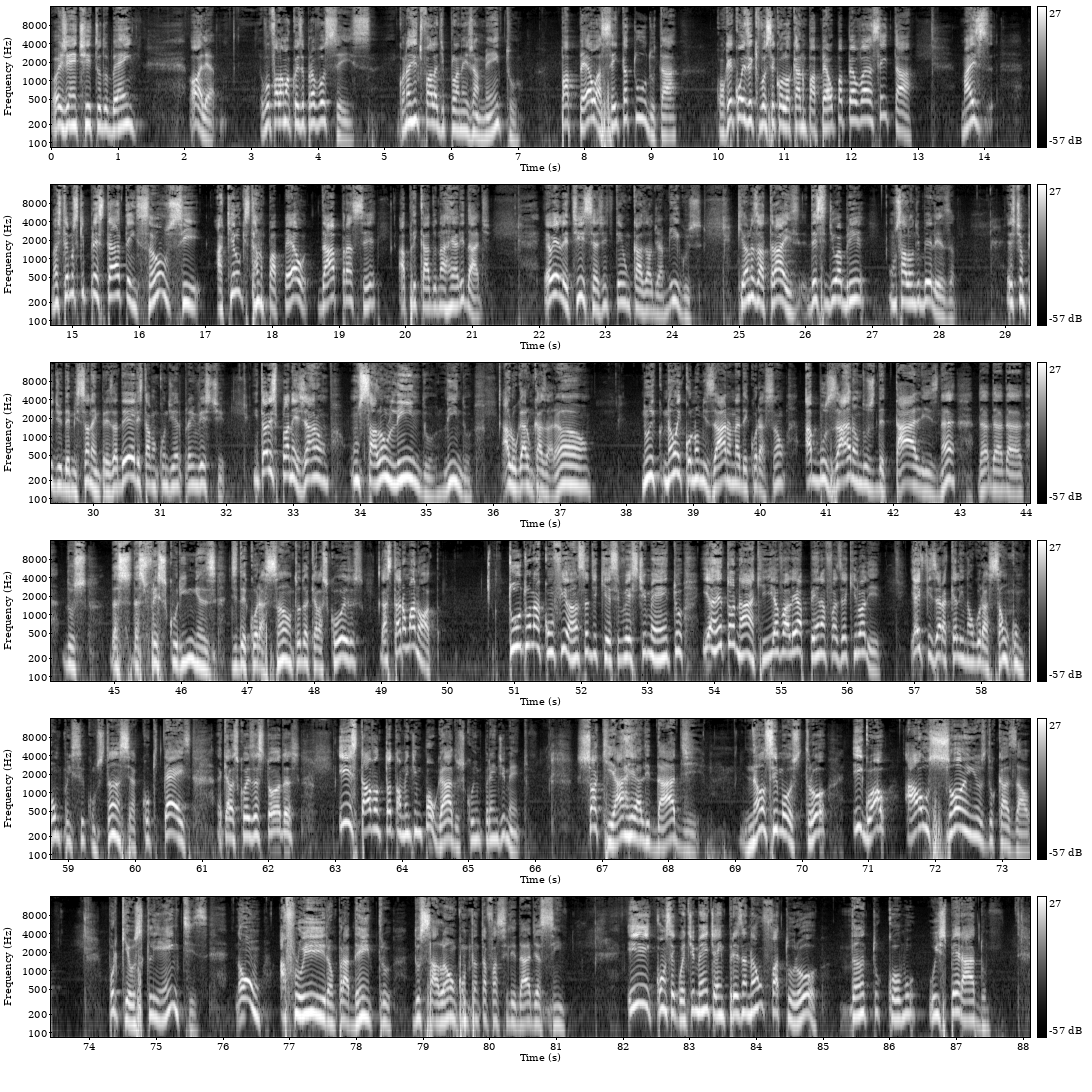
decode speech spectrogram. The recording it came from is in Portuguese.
Oi, gente, tudo bem? Olha, eu vou falar uma coisa para vocês. Quando a gente fala de planejamento, papel aceita tudo, tá? Qualquer coisa que você colocar no papel, o papel vai aceitar. Mas nós temos que prestar atenção se aquilo que está no papel dá para ser aplicado na realidade. Eu e a Letícia, a gente tem um casal de amigos que anos atrás decidiu abrir um salão de beleza. Eles tinham pedido demissão da empresa deles, estavam com dinheiro para investir. Então eles planejaram um salão lindo, lindo. Alugaram um casarão, não, não economizaram na decoração, abusaram dos detalhes, né? Da, da, da dos, das, das frescurinhas de decoração, todas aquelas coisas. Gastaram uma nota. Tudo na confiança de que esse investimento ia retornar, que ia valer a pena fazer aquilo ali. E aí fizeram aquela inauguração com pompa em circunstância, coquetéis, aquelas coisas todas. E estavam totalmente empolgados com o empreendimento. Só que a realidade não se mostrou igual aos sonhos do casal. Porque os clientes não afluíram para dentro do salão com tanta facilidade assim. E, consequentemente, a empresa não faturou tanto como o esperado.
